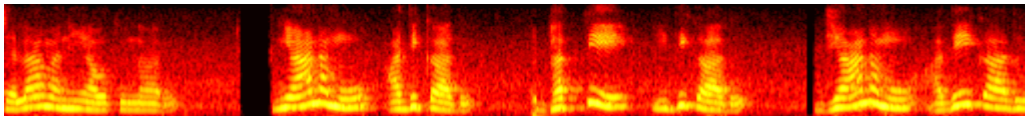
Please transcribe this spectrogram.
చలామణి అవుతున్నారు. జ్ఞానము అది కాదు భక్తి ఇది కాదు ధ్యానము అది కాదు.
